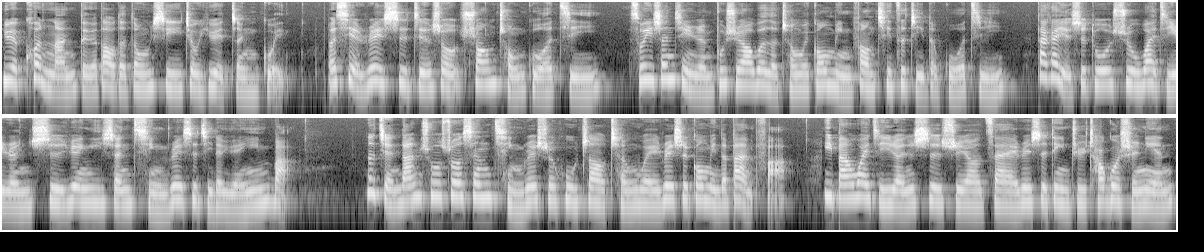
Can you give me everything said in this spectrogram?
越困难得到的东西就越珍贵，而且瑞士接受双重国籍，所以申请人不需要为了成为公民放弃自己的国籍，大概也是多数外籍人士愿意申请瑞士籍的原因吧。那简单说说申请瑞士护照成为瑞士公民的办法，一般外籍人士需要在瑞士定居超过十年。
